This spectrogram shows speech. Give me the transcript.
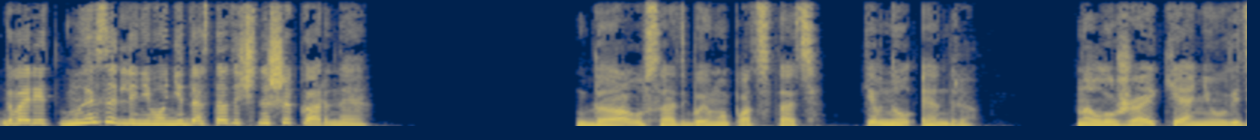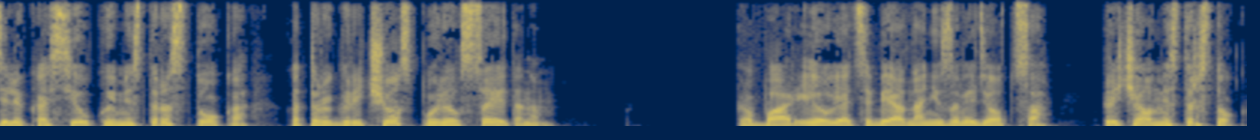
Говорит, мыза для него недостаточно шикарная». «Да, усадьба ему подстать», — кивнул Эндрю. На лужайке они увидели косилку и мистера Стока, который горячо спорил с Эйденом. «Говорил я тебе, она не заведется», — кричал мистер Сток.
